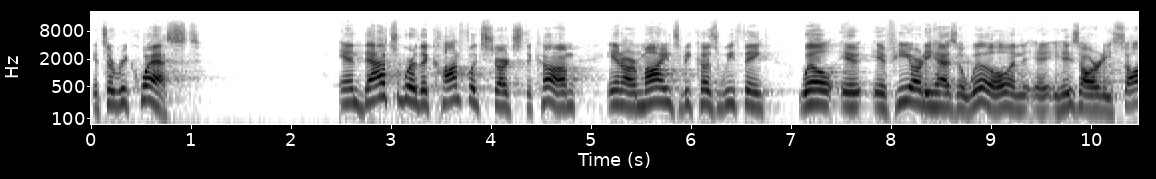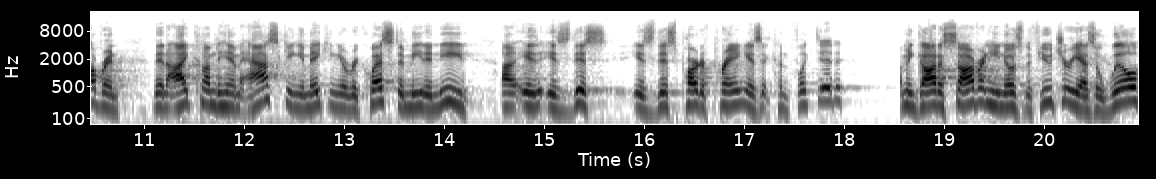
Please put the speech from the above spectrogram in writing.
It's a request. And that's where the conflict starts to come in our minds because we think, well, if, if he already has a will and he's already sovereign, then I come to him asking and making a request to meet a need. Uh, is, is, this, is this part of praying? Is it conflicted? I mean, God is sovereign. He knows the future. He has a will.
